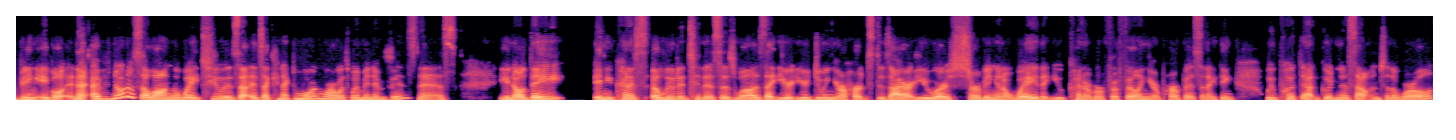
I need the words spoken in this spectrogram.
being able and I, have noticed along the way too is that as i connect more and more with women in business. You know they and you kind of alluded to this as well is that you're you're doing your heart's desire. You are serving in a way that you kind of are fulfilling your purpose and i think we put that goodness out into the world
